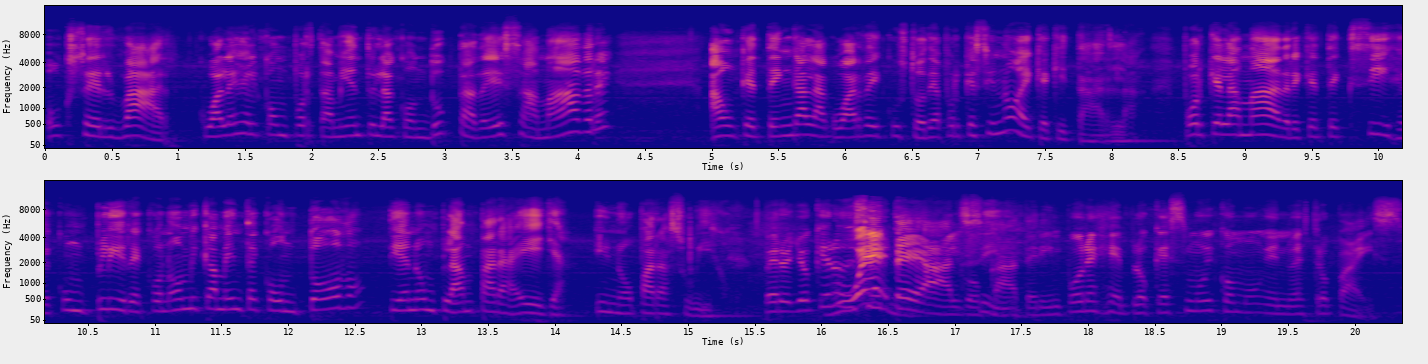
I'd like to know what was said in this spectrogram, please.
observar cuál es el comportamiento y la conducta de esa madre, aunque tenga la guarda y custodia, porque si no hay que quitarla. Porque la madre que te exige cumplir económicamente con todo, tiene un plan para ella y no para su hijo. Pero yo quiero decirte algo, Catherine, por ejemplo, que es muy común en nuestro país.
